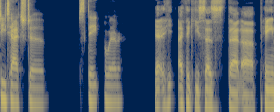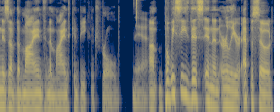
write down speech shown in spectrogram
detached uh, state or whatever. Yeah, he, I think he says that uh, pain is of the mind and the mind can be controlled. Yeah. Um, but we see this in an earlier episode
